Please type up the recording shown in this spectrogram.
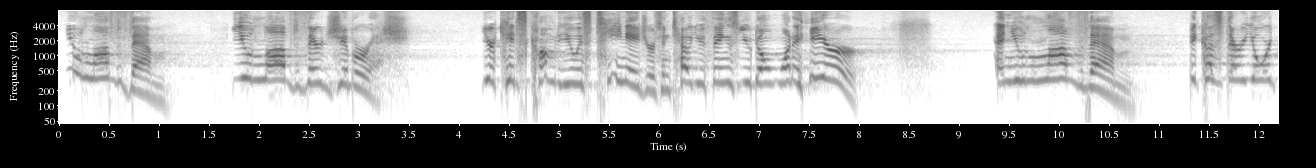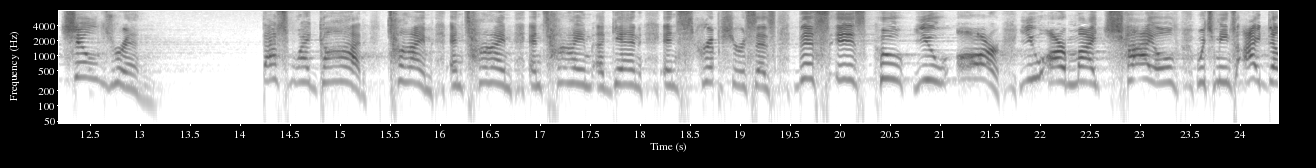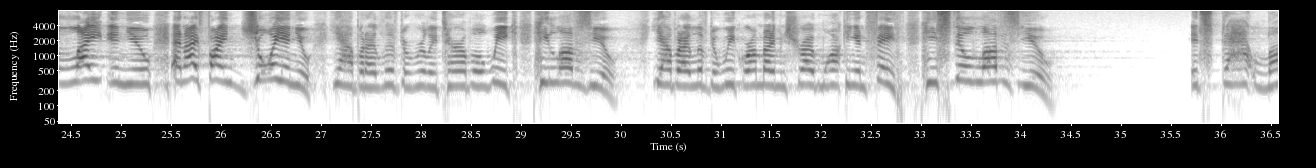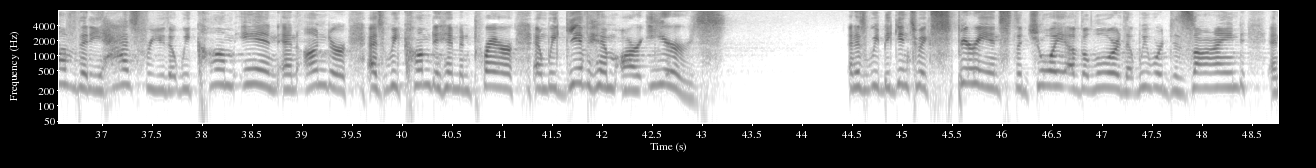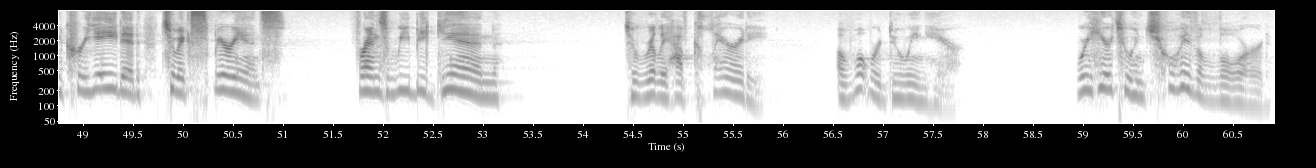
You loved them. You loved their gibberish. Your kids come to you as teenagers and tell you things you don't want to hear. And you love them because they're your children. That's why God, time and time and time again in Scripture, says, This is who you are. You are my child, which means I delight in you and I find joy in you. Yeah, but I lived a really terrible week. He loves you. Yeah, but I lived a week where I'm not even sure I'm walking in faith. He still loves you. It's that love that He has for you that we come in and under as we come to Him in prayer and we give Him our ears. And as we begin to experience the joy of the Lord that we were designed and created to experience, friends, we begin to really have clarity of what we're doing here. We're here to enjoy the Lord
